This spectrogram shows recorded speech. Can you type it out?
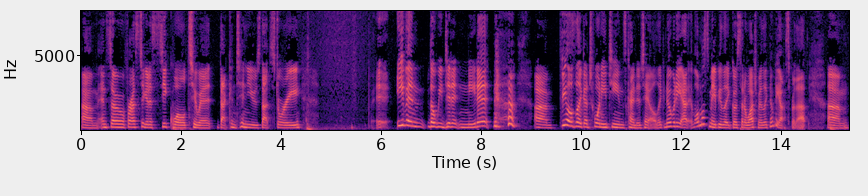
Um, and so for us to get a sequel to it that continues that story it, even though we didn't need it, um, feels like a 20 teens kind of tale. Like nobody, almost maybe like Go Set a Watchman, like nobody asked for that. Um,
